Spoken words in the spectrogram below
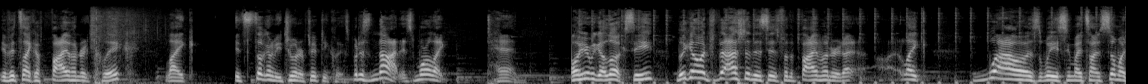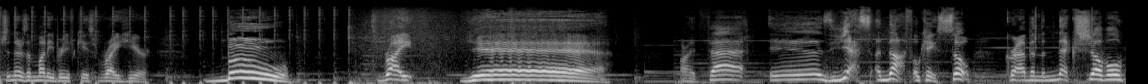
if it's like a 500 click, like, it's still gonna be 250 clicks, but it's not. It's more like 10. Oh, here we go. Look, see? Look how much faster this is for the 500. I, I, like, wow, I was wasting my time so much. And there's a money briefcase right here. Boom! That's right. Yeah! All right, that is, yes, enough. Okay, so grabbing the next shovel.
